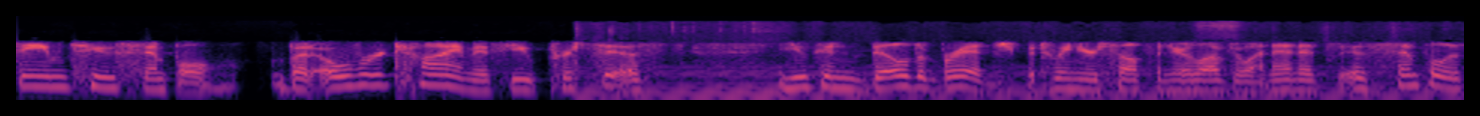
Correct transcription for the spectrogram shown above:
seem too simple, but over time, if you persist, you can build a bridge between yourself and your loved one. And it's as simple as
